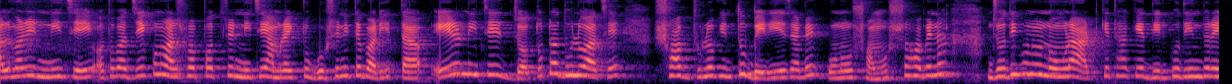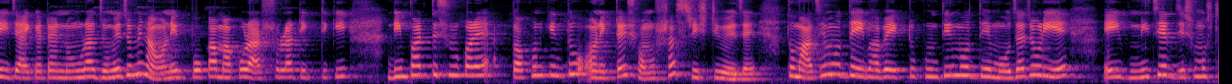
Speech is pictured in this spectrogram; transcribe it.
আলমারির নিচে অথবা যে কোনো আসবাবপত্রের নিচে আমরা একটু ঘষে নিতে পারি, তা এর নিচে যতটা ধুলো আছে সব ধুলো কিন্তু বেরিয়ে যাবে, কোনো সমস্যা হবে না। যদি কোনো নোংরা আটকে থাকে, দীর্ঘদিন ধরে এই জায়গাটায় নোংরা জমে জমে না, অনেক পোকা মাকড় আরশোলা, টিকটিকি, ডিম পাড়তে শুরু করে, তখন কিন্তু অনেকটাই সমস্যার সৃষ্টি হয়ে যায়। তো মাঝে মধ্যে এইভাবে একটু খুন্তির মধ্যে মোজা জড়িয়ে এই নিচের যে সমস্ত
